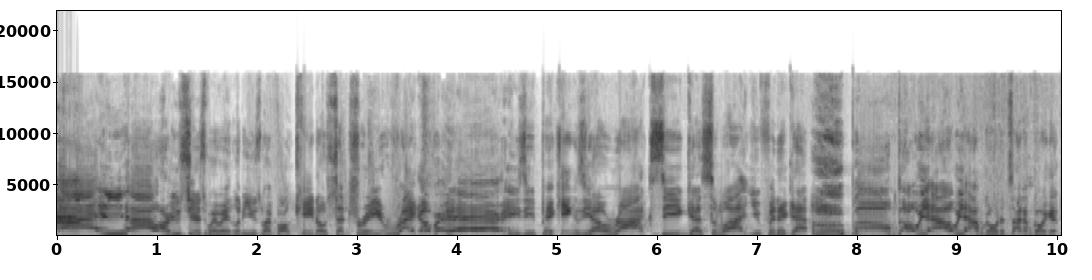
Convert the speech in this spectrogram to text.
Hey, yo, are you serious? Wait, wait. Let me use my volcano sentry right over here. Easy pickings, yo, Roxy. Guess what? You finna get boomed. Oh yeah, oh yeah. I'm going inside. I'm going. In.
